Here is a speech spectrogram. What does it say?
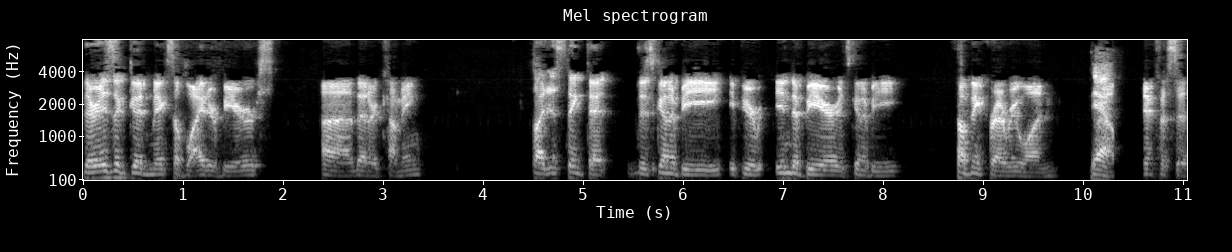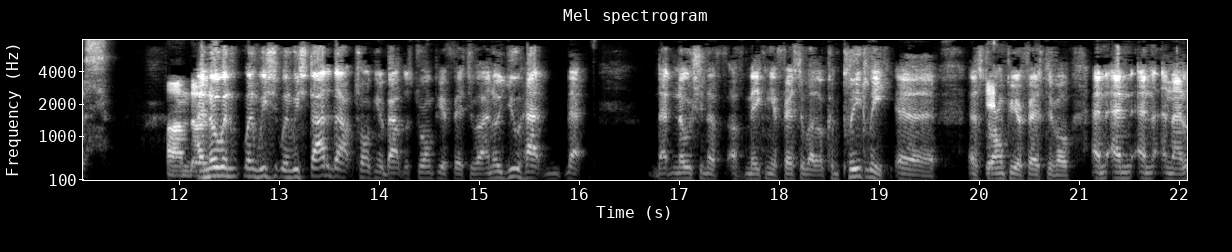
there is a good mix of lighter beers uh, that are coming. So I just think that there's going to be, if you're into beer, it's going to be something for everyone. yeah. Emphasis on those. I know when, when we when we started out talking about the Strong Beer Festival, I know you had that that notion of, of making a festival a completely uh, a strong beer festival, and and and, and I,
